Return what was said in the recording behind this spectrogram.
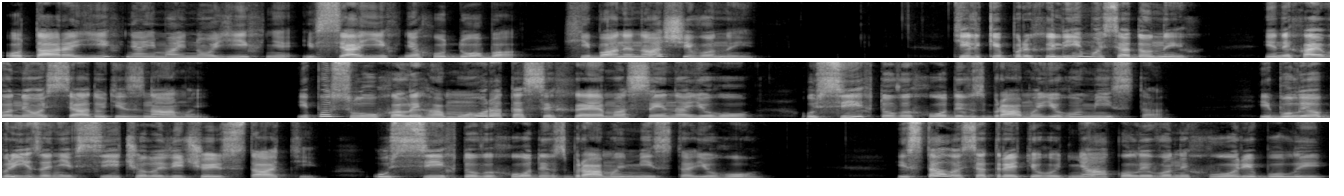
Отара їхня і майно їхнє, і вся їхня худоба, хіба не наші вони? Тільки прихилімося до них, і нехай вони осядуть із нами. І послухали Гамора та Сихема, сина його, усі, хто виходив з брами його міста, і були обрізані всі чоловічої статі, усі, хто виходив з брами міста його. І сталося третього дня, коли вони хворі були,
